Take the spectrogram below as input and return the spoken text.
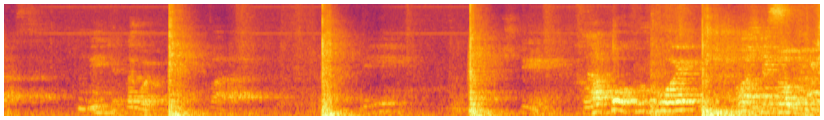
Раз. Видите, ногой. Два. Три. Четыре. Хлопок рукой. Можете согнуть.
